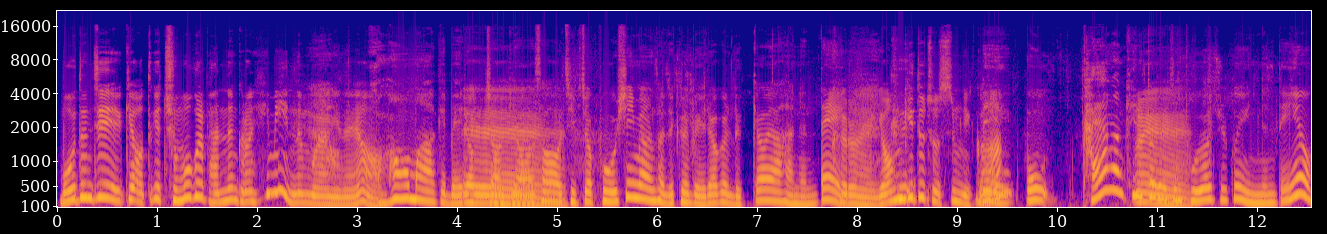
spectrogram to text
뭐든지 이렇게 어떻게 주목을 받는 그런 힘이 있는 모양이네요. 어마어마하게 매력적이어서 네. 직접 보시면서 이제 그 매력을 느껴야 하는데 그러네. 연기도 그, 좋습니까? 네. 뭐 다양한 캐릭터를 네. 좀 보여주고 있는데요.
